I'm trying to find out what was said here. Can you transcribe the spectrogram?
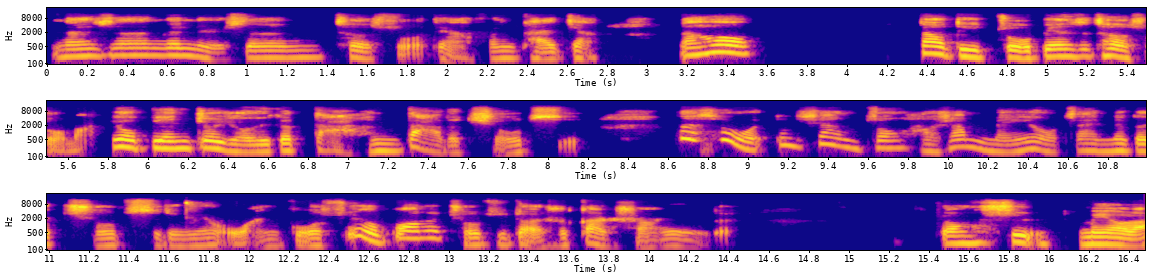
男生跟女生厕所这样分开这样，然后。到底左边是厕所嘛？右边就有一个大很大的球池，但是我印象中好像没有在那个球池里面玩过，所以我不知道那球池到底是干啥用的。装饰没有啦，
